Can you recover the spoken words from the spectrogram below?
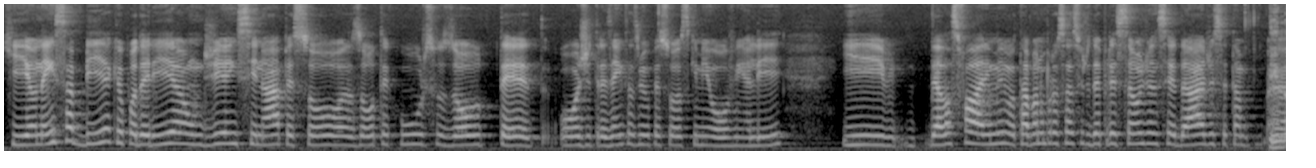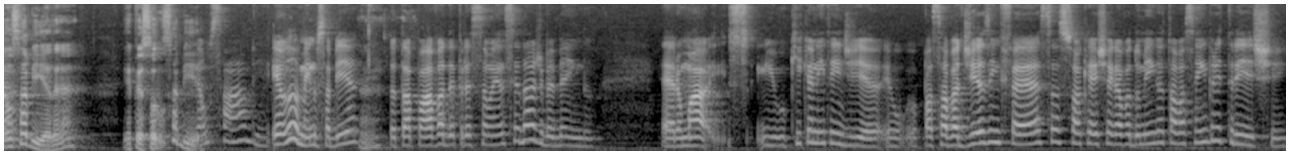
Que eu nem sabia que eu poderia um dia ensinar pessoas, ou ter cursos, ou ter hoje 300 mil pessoas que me ouvem ali e delas falarem, meu, eu estava num processo de depressão, de ansiedade, você tá... E é... não sabia, né? E a pessoa não sabia. Não sabe. Eu também não sabia. É. Eu tapava a depressão e a ansiedade bebendo. Era uma... E o que, que eu não entendia? Eu, eu passava dias em festas, só que aí chegava domingo eu estava sempre triste.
